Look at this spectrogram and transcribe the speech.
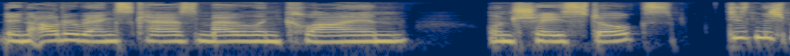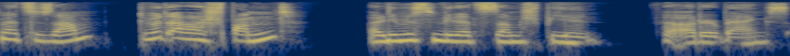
den Outer Banks Cast, Madeline Klein und Shay Stokes. Die sind nicht mehr zusammen. Die wird aber spannend, weil die müssen wieder zusammen spielen für Outer Banks.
